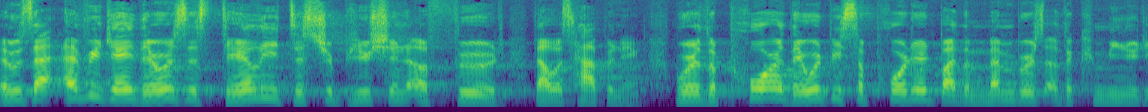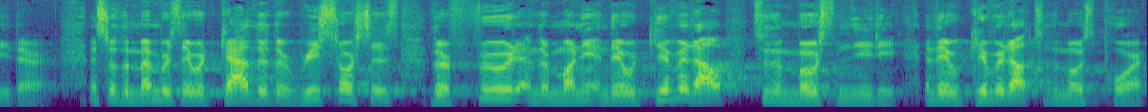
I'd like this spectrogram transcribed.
It was that every day there was this daily distribution of food that was happening, where the poor, they would be supported by the members of the community there. And so the members, they would gather their resources, their food, and their money, and they would give it out to the most needy, and they would give it out to the most poor.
